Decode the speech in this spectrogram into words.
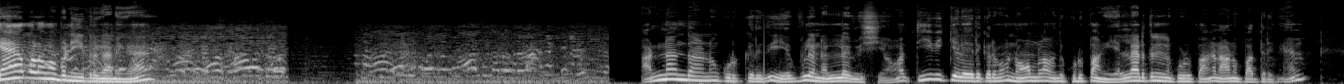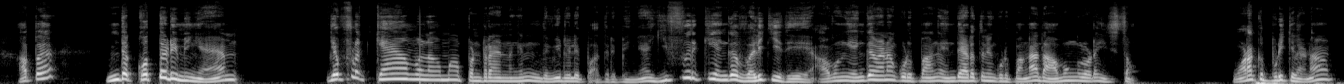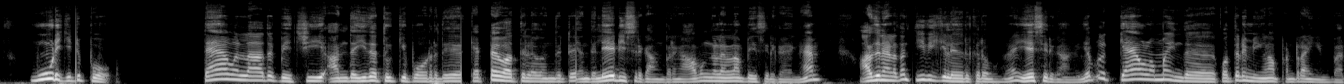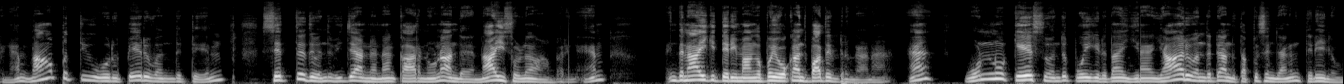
கேவலமாக பண்ணிக்கிட்டு இருக்கானுங்க. அன்னதானம் கொடுக்கறது எவ்வளோ நல்ல விஷயம். டிவிக்கில் இருக்கிறவங்க நார்மலாக வந்து கொடுப்பாங்க. எல்லா இடத்துலையும் கொடுப்பாங்க. நானும் பார்த்துருக்கேன். அப்போ இந்த கொத்தடிமைங்க எவ்வளோ கேவலமாக பண்ணுறானுங்கன்னு இந்த வீடியோலேயே பார்த்துருப்பீங்க. இவருக்கு எங்கே வலிக்குது? அவங்க எங்கே வேணால் கொடுப்பாங்க. எந்த இடத்துலையும் கொடுப்பாங்க. அது அவங்களோட இஷ்டம். உனக்கு பிடிக்கலன்னா மூடிக்கிட்டு போ. தேவையில்லாத பேச்சு அந்த இதை தூக்கி போடுறது கெட்ட வார்த்தையில் வந்துட்டு அந்த லேடிஸ் இருக்காங்க பாருங்க அவங்களெல்லாம் பேசியிருக்காங்க. அதனால தான் டிவிக்கில் இருக்கிறவங்க ஏசியிருக்காங்க. எவ்வளோ கேவலமாக இந்த கொத்தடிமைங்கெல்லாம் பண்ணுறாங்கன்னு பாருங்கள் நாற்பத்தி ஒரு பேர் வந்துட்டு செத்தது வந்து விஜய் அண்ணன் காரணம்னு அந்த நாய் சொல்லுவாங்க பாருங்க. இந்த நாய்க்கு தெரியுமா? அங்கே போய் உட்காந்து பார்த்துக்கிட்டு இருக்கானே? ஒன்றும் கேஸ் வந்து போய்கிட்டு தான் யார் வந்துட்டு அந்த தப்பு செஞ்சாங்கன்னு தெரியல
